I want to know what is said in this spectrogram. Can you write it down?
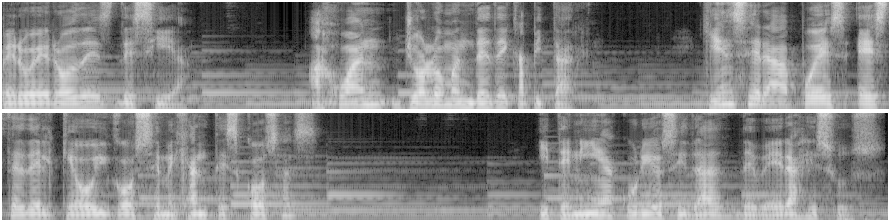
Pero Herodes decía, A Juan yo lo mandé decapitar. ¿Quién será pues este del que oigo semejantes cosas? Y tenía curiosidad de ver a Jesús.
